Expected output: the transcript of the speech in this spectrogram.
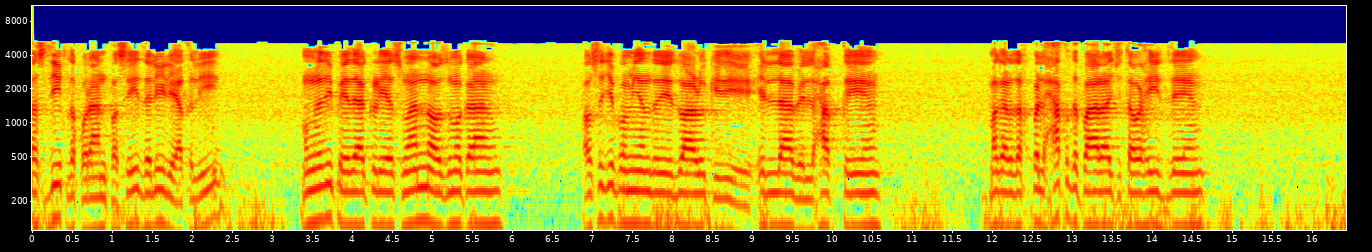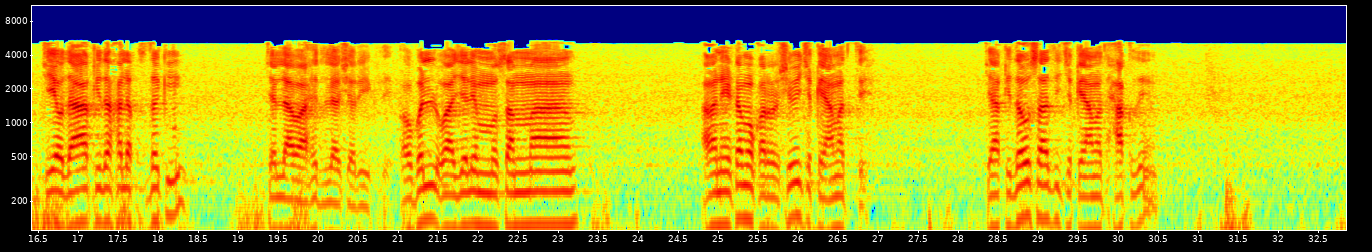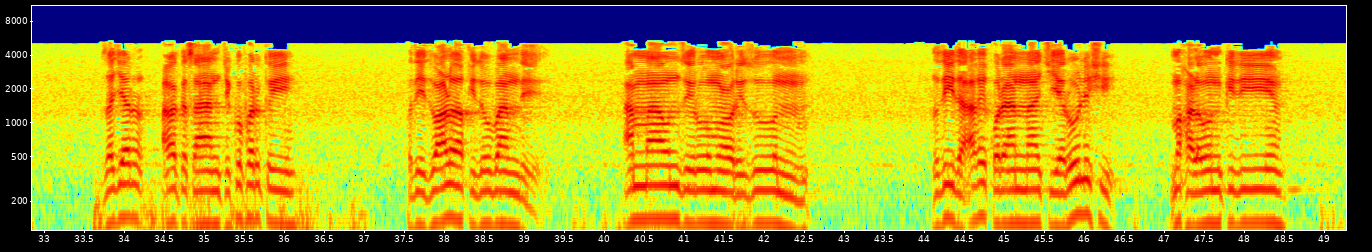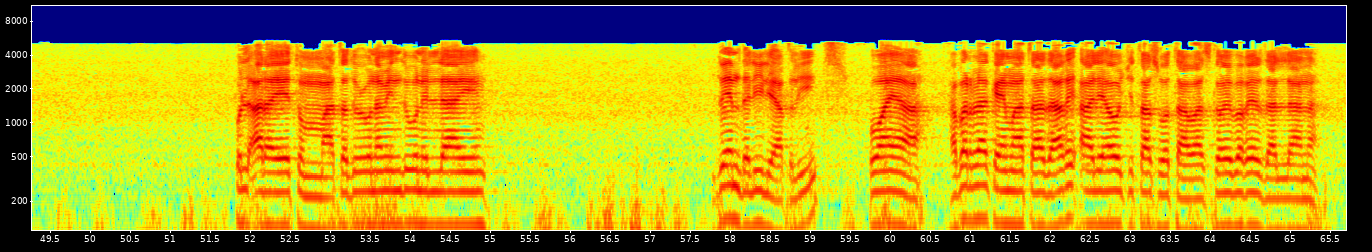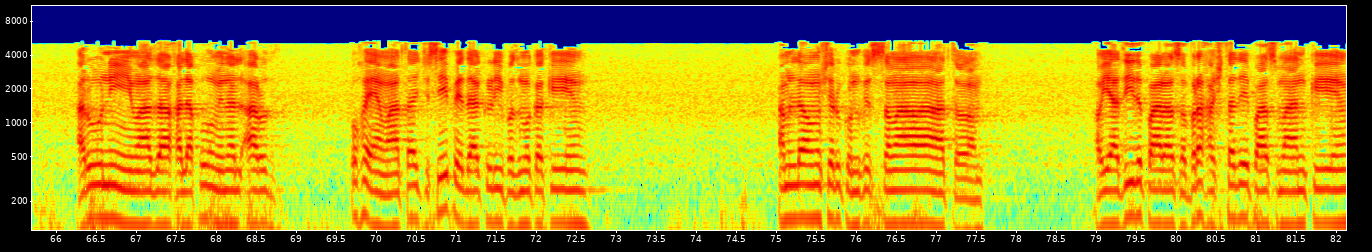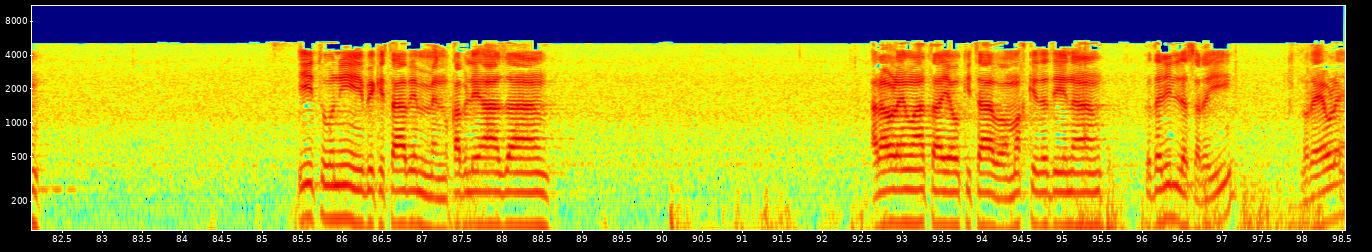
تصدیق د قران پسې دلیل عقلی موږ ندی پیدا کړی اسمان او زمکا او سجه پمیند دی دواړو کې دی الا بالحق مگر د خپل حق د پاره چې توحید دی چې یو دا عقیده خلق زکی چې الله واحد لا شریک دی او بل واجل مسمى اغه نیټه مقرر شوی چې قیامت ته چې عقیده او ساتي چې قیامت حق دی زجر هغه کسان چې کفر کوي په دې دواړو عقیدو باندې اما انذروا معرضون نو دې دا هغه قران نه چې يرول شي مخړون کې دي قل ارایتم ما تدعون من دون الله دویم دلیل عقلی وایا خبر را کما تا داغه الہ او چې تاسو ته आवाज کوي بغیر د الله نه ارونی ماذا خلقو من الارض او خیماتا چې سی پیدا کړی پزمکه کې ام لهم شرکن فی السماوات او یادی د پارا صبر خشته د پاسمان کې ایتونی بکتاب من قبل هذا اراوله ما تا یو کتاب مخکې د دینه په دلیل سره یې نو راوړې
